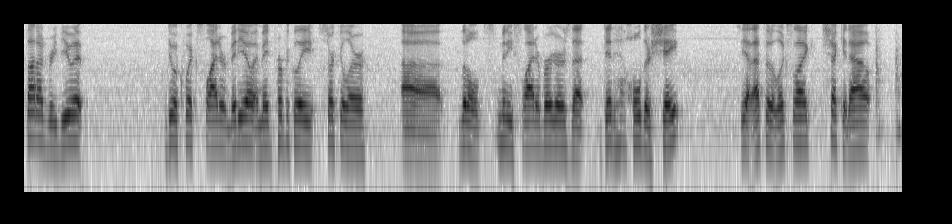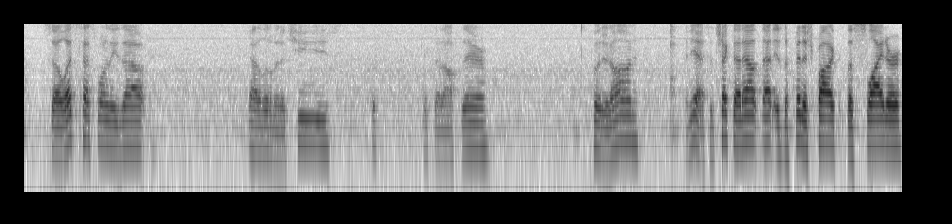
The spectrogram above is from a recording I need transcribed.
thought I'd review it. do a quick slider video and made perfectly circular uh, little mini slider burgers that did hold their shape. So yeah, that's what it looks like. Check it out. So let's test one of these out. Got a little bit of cheese. Put, get that off there. Put it on. And yeah, so check that out. That is the finished product, the slider.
